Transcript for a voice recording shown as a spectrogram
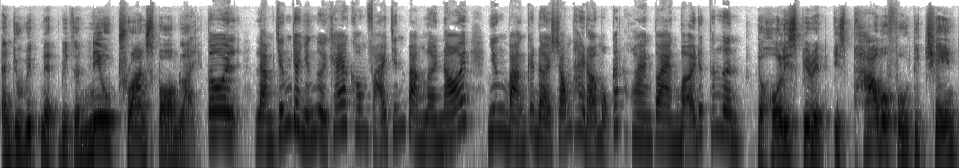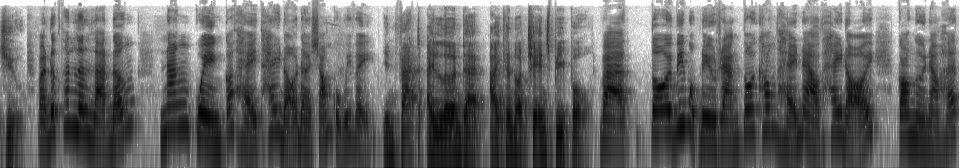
and you witness with a new transformed life. Tôi làm chứng cho những người khác không phải chính bằng lời nói, nhưng bằng cái đời sống thay đổi một cách hoàn toàn bởi Đức Thánh Linh. The Holy Spirit is powerful to change you. Và Đức Thánh Linh là đấng năng quyền có thể thay đổi đời sống của quý vị. In fact, I learned that I cannot change people. Và tôi biết một điều rằng tôi không thể nào thay đổi con người nào hết.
